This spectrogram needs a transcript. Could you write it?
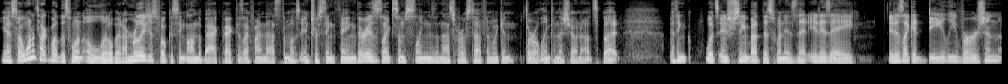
Yeah, so I want to talk about this one a little bit. I'm really just focusing on the backpack because I find that's the most interesting thing. There is like some slings and that sort of stuff, and we can throw a link in the show notes. But I think what's interesting about this one is that it is a it is like a daily version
